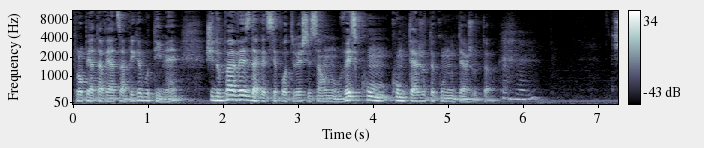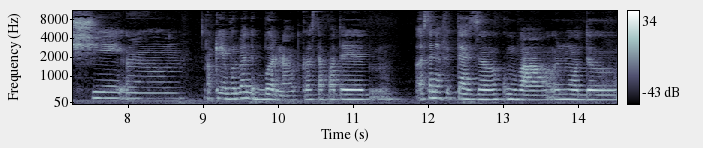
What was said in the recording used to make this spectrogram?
propria ta viață, aplică cu tine și după aia vezi dacă ți se potrivește sau nu. Vezi cum, cum te ajută, cum nu te ajută. Uh-huh. Și, um, ok, vorbeam de burnout, că asta poate, asta ne afectează cumva în mod uh,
